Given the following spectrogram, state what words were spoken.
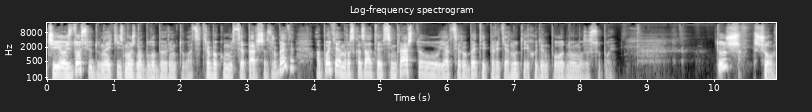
чийогось досвіду, на якийсь можна було би орієнтуватися. Треба комусь це перше зробити, а потім розказати всім решту, як це робити, і перетягнути їх один по одному за собою. Тож, що?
